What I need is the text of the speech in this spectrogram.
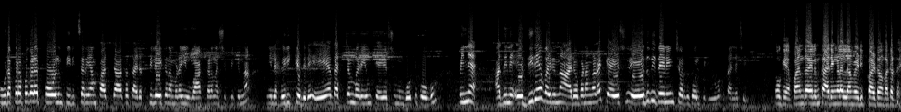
കൂടപ്പിറപ്പുകളെ പോലും തിരിച്ചറിയാൻ പറ്റാത്ത തരത്തിലേക്ക് നമ്മുടെ യുവാക്കളെ നശിപ്പിക്കുന്ന ഈ ലഹരിക്കെതിരെ ഏതറ്റം വരെയും കെ എസ് മുമ്പോട്ട് പോകും. പിന്നെ അതിനെതിരെ വരുന്ന ആരോപണങ്ങളെ കെ എസ് യു ഏതു വിധേനയും ചേർത്ത് തോൽപ്പിക്കുക തന്നെ ചെയ്യും. ഓക്കെ അപ്പൊ എന്തായാലും കാര്യങ്ങളെല്ലാം വെടിപ്പായിട്ട് നടക്കട്ടെ.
